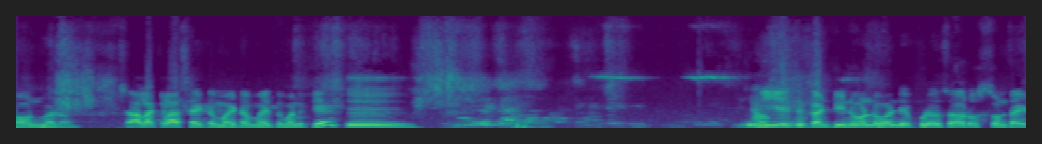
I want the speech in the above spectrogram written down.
అవును మేడం. చాలా క్లాస్ ఐటమ్ ఐటమ్ అయితే మనకి. ఈ అయితే కంటిన్యూ ఉండవండి. ఎప్పుడో సార్ వస్తుంటాయి.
